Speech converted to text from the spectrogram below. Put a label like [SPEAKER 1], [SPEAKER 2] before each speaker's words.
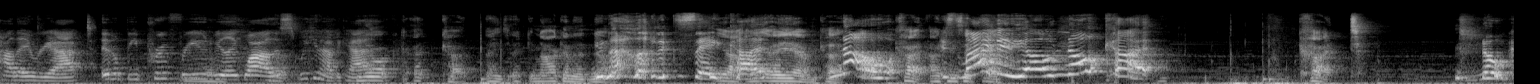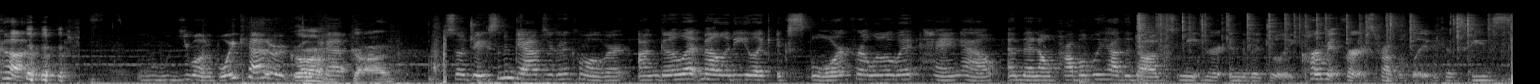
[SPEAKER 1] how they react. It'll be proof for you to be like, wow, this we can have a cat.
[SPEAKER 2] You know, cut. cut. I, I'm not gonna. No.
[SPEAKER 1] You're not allowed to say
[SPEAKER 2] yeah,
[SPEAKER 1] cut.
[SPEAKER 2] I, I am cut.
[SPEAKER 1] no!
[SPEAKER 2] Cut. I
[SPEAKER 1] it's my
[SPEAKER 2] cut.
[SPEAKER 1] video, no cut!
[SPEAKER 2] Cut.
[SPEAKER 1] No cut. you want a boy cat or a girl
[SPEAKER 2] Oh
[SPEAKER 1] cat?
[SPEAKER 2] God.
[SPEAKER 1] So Jason and Gabs are gonna come over. I'm gonna let Melody like explore for a little bit, hang out, and then I'll probably have the dogs meet her individually. Kermit first, probably, because he's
